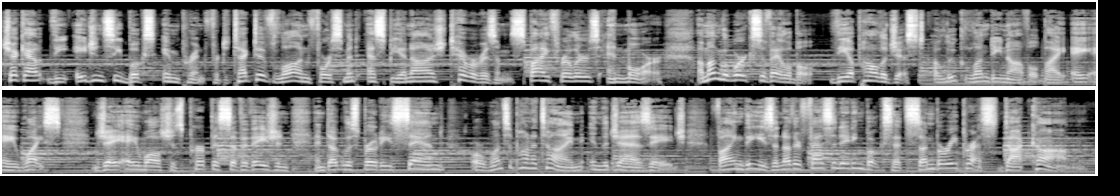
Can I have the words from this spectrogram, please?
Check out the Agency Books imprint for detective, law enforcement, espionage, terrorism, spy thrillers, and more. Among the works available, The Apologist, a Luke Lundy novel by A. A. Weiss, J. A. Walsh's Purpose of Evasion, and Douglas Brody's Sand, or Once Upon a Time in the Jazz Age. Find these and other fascinating books at sunburypress.com.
